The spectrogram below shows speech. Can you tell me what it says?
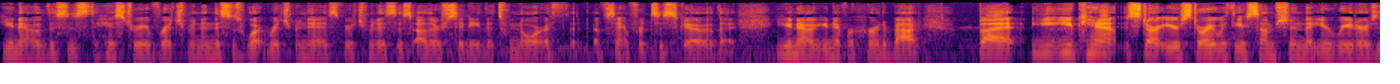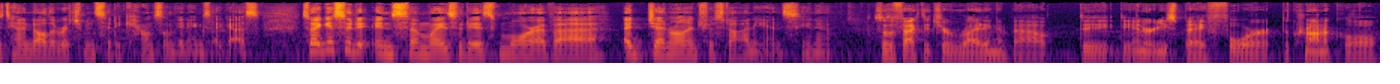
you know, this is the history of Richmond and this is what Richmond is. Richmond is this other city that's north of San Francisco that, you know, you never heard about. But you, you can't start your story with the assumption that your readers attend all the Richmond City Council meetings, I guess. So I guess it, in some ways it is more of a, a general interest audience, you know. So the fact that you're writing about the, the Inner East Bay for the Chronicle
